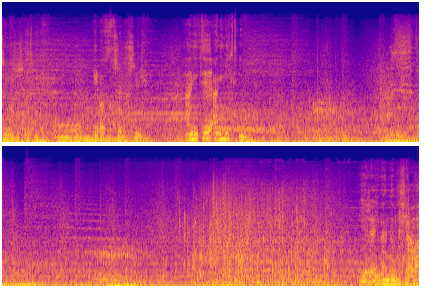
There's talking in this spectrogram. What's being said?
Jeszcze możesz być mnie. Nie powstrzymasz mnie. Ani ty, ani nikt inny. Jeżeli będę musiała,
